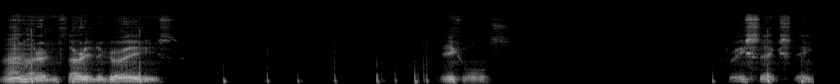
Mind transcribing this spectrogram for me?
930 degrees equals 360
